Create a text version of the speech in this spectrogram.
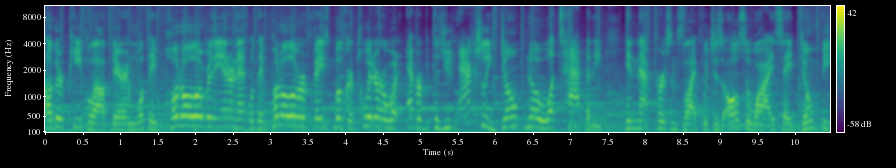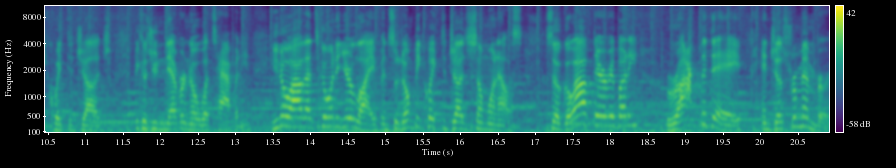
other people out there and what they put all over the internet, what they put all over Facebook or Twitter or whatever, because you actually don't know what's happening in that person's life, which is also why I say don't be quick to judge because you never know what's happening. You know how that's going in your life, and so don't be quick to judge someone else. So go out there, everybody, rock the day, and just remember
